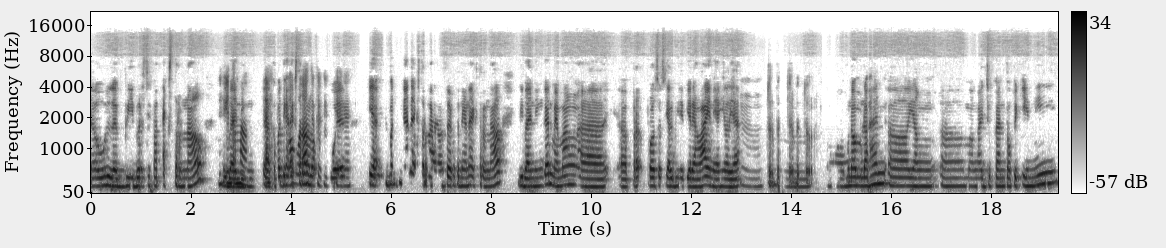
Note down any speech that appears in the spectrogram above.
jauh lebih bersifat eksternal dibanding ya eh, kepentingan oh, eksternal loh. Okay, gue. Okay. Ya, kepentingan eksternal, maksudnya kepentingan eksternal dibandingkan memang uh, uh, prososial behavior yang lain ya Hil ya. Hmm, betul betul hmm. betul. Oh, mudah-mudahan uh, yang uh, mengajukan topik ini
